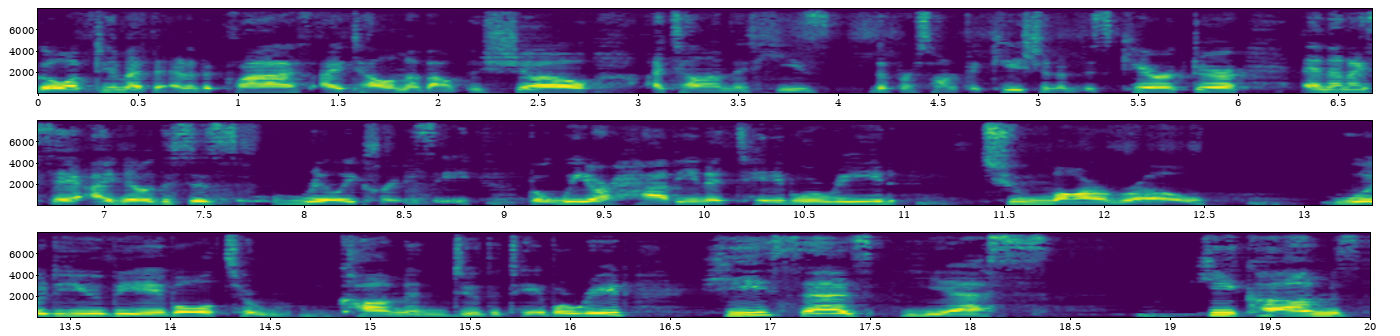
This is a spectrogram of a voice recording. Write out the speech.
go up to him at the end of the class. I tell him about the show. I tell him that he's the personification of this character. And then I say, I know this is really crazy, but we are having a table read tomorrow. Would you be able to come and do the table read? He says yes. He comes,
